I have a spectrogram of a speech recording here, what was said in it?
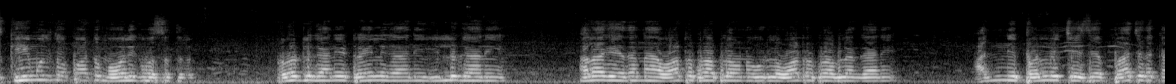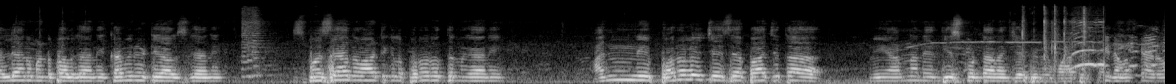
స్కీములతో పాటు మౌలిక వసతులు రోడ్లు కానీ డ్రైన్లు కానీ ఇల్లు కానీ అలాగే ఏదన్నా వాటర్ ప్రాబ్లం ఉన్న ఊర్లో వాటర్ ప్రాబ్లం కానీ అన్ని పనులు చేసే బాధ్యత కళ్యాణ మండపాలు కానీ కమ్యూనిటీ హాల్స్ కానీ శ్మశాన వాటికల పునరుద్ధరణ కానీ అన్ని పనులు చేసే బాధ్యత మీ అన్న నేను తీసుకుంటానని చెప్పి మీకు మాట నమస్కారం.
